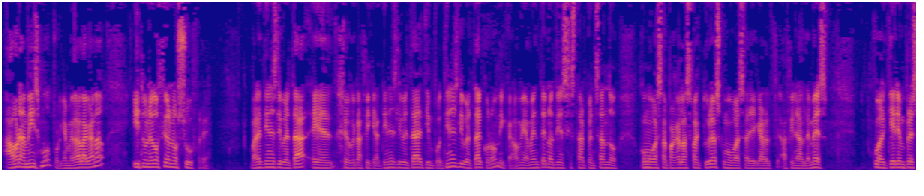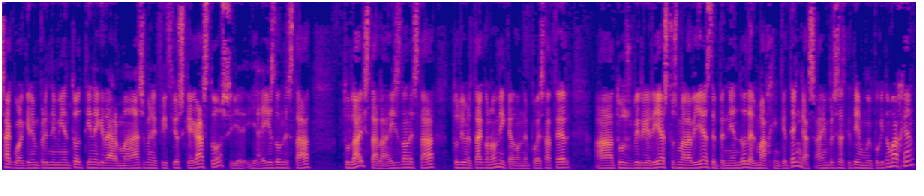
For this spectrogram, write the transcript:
ahora mismo, porque me da la gana, y tu negocio no sufre. ¿Vale? Tienes libertad eh, geográfica, tienes libertad de tiempo, tienes libertad económica. Obviamente no tienes que estar pensando cómo vas a pagar las facturas, cómo vas a llegar a final de mes. Cualquier empresa, cualquier emprendimiento tiene que dar más beneficios que gastos y ahí es donde está tu lifestyle, ahí es donde está tu libertad económica, donde puedes hacer a tus virguerías, tus maravillas, dependiendo del margen que tengas. Hay empresas que tienen muy poquito margen.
